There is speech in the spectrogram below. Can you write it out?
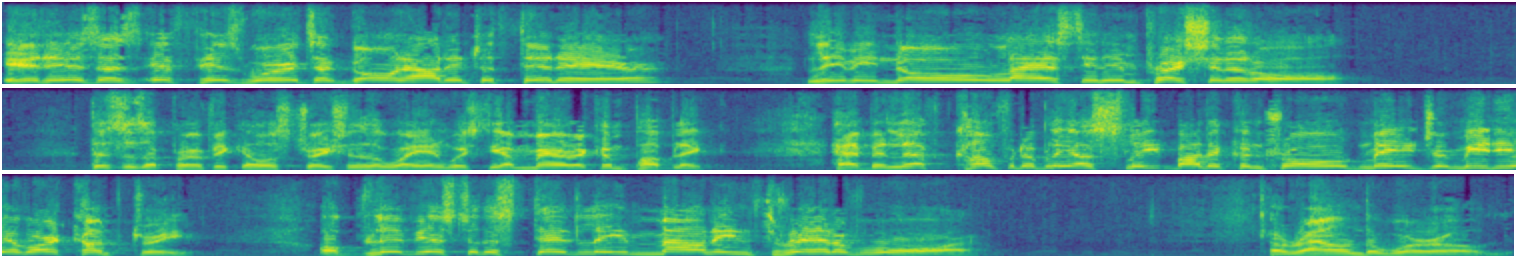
It is as if his words had gone out into thin air leaving no lasting impression at all. This is a perfect illustration of the way in which the American public had been left comfortably asleep by the controlled major media of our country, oblivious to the steadily mounting threat of war. Around the world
